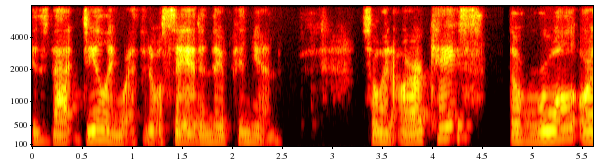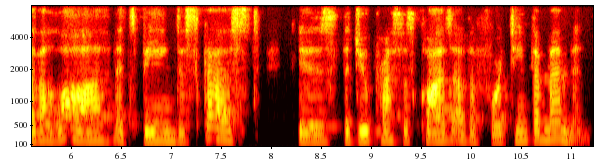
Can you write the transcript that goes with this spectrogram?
is that dealing with, and it will say it in the opinion. So in our case, the rule or the law that's being discussed is the due process clause of the 14th Amendment.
